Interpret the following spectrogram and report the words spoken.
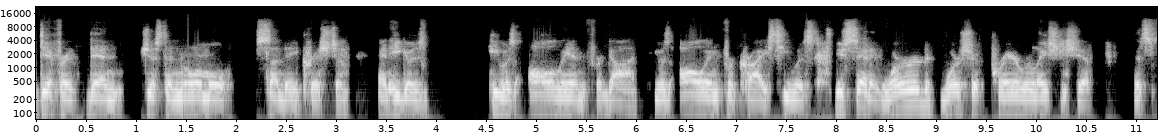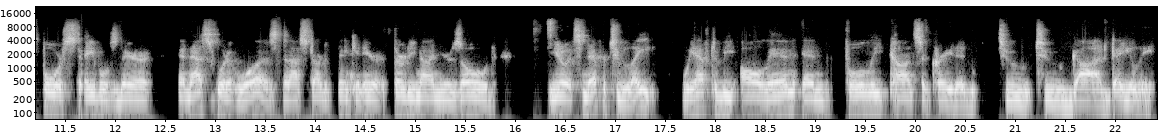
different than just a normal Sunday Christian? And he goes, he was all in for God. He was all in for Christ. He was, you said it, word, worship, prayer, relationship. There's four stables there. And that's what it was. And I started thinking here at 39 years old, you know, it's never too late. We have to be all in and fully consecrated to to God daily.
